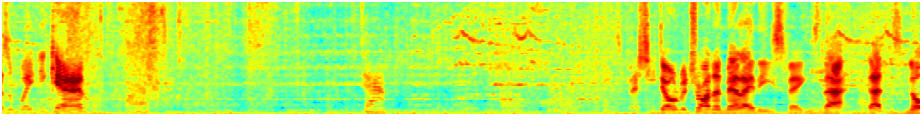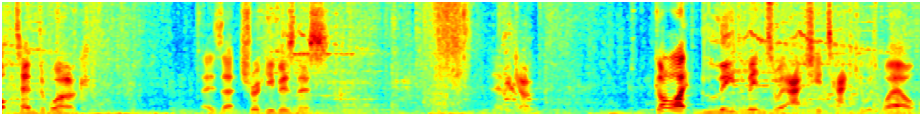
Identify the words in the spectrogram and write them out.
As and when you can. Damn. Especially don't be trying to melee these things. That that does not tend to work. That is a tricky business. There we go. Gotta like lead them into it, actually attack you as well.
